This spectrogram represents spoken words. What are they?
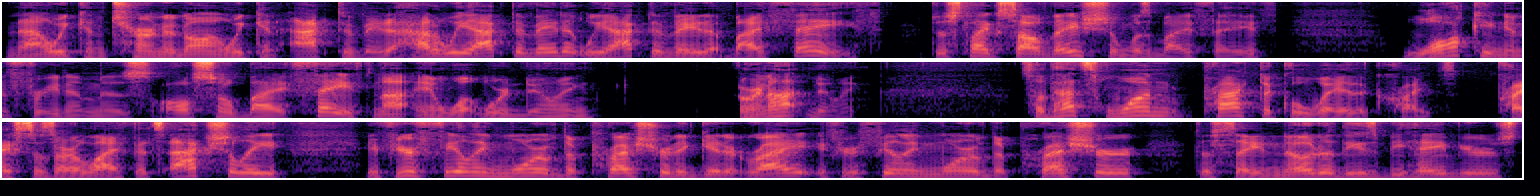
Now we can turn it on, we can activate it. How do we activate it? We activate it by faith. Just like salvation was by faith, walking in freedom is also by faith, not in what we're doing or not doing. So that's one practical way that Christ Christ is our life. It's actually, if you're feeling more of the pressure to get it right, if you're feeling more of the pressure to say no to these behaviors,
